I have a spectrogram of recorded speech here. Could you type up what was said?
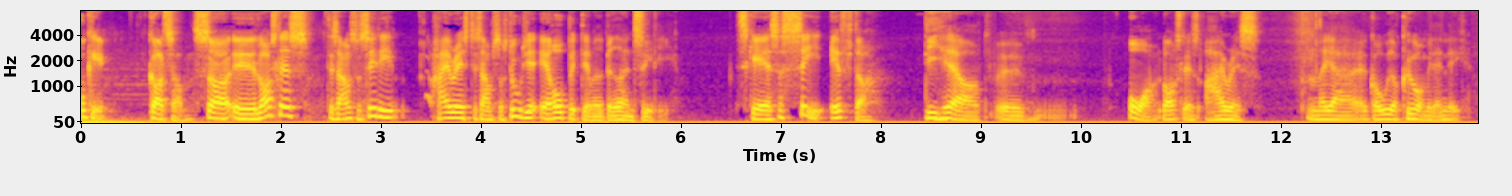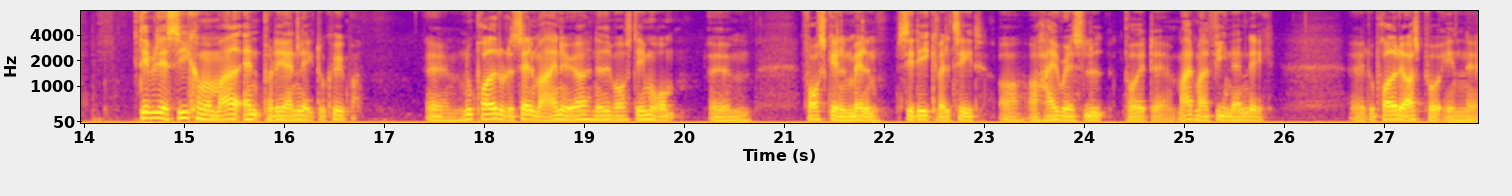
Okay, godt så. Så øh, lossless, det samme som CD, high-res, det samme som studie, aerobic dermed bedre end CD. Skal jeg så se efter de her øh, ord, lossless og high-res, når jeg går ud og køber mit anlæg? Det vil jeg sige kommer meget an på det anlæg, du køber. Øh, nu prøvede du det selv med egne ører nede i vores demorum. Øh, forskellen mellem CD-kvalitet og, og high-res lyd på et øh, meget, meget fint anlæg. Øh, du prøvede det også på en, øh,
